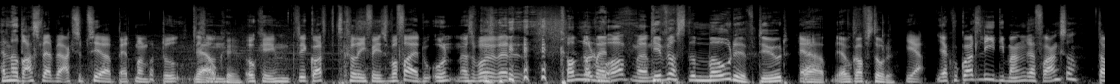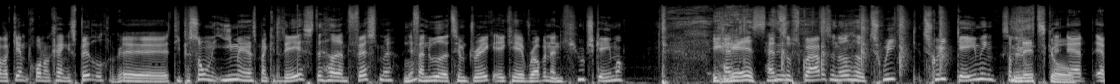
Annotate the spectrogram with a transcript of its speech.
Han havde bare svært ved at acceptere, at Batman var død. Ja, sådan, okay. Okay, men det er godt, Clayface. Hvorfor er du ond? Altså, hvor, hvad er det? Kom nu, mand. op, mand. Give us the motive, dude. Ja. Ja. ja, jeg vil godt forstå det. Ja, jeg kunne godt lide de mange referencer, der var gemt rundt omkring i spillet. Okay. Øh, de personlige e-mails, man kan læse, det havde jeg en fest med. Mm. Jeg fandt ud af, at Tim Drake, a.k.a. Robin, er en huge gamer. Han, Yes. han subscriber til noget, der hedder Tweak, Tweak Gaming, som Let's go. er, er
